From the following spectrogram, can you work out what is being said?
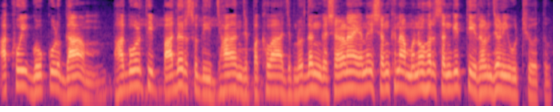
આખું ગોકુળ ગામ ભાગોળથી પાદર સુધી ઝાંઝ, પખવાજ, મૃદંગ, શરણાઈ અને શંખના મનોહર સંગીતથી રણઝણી ઉઠ્યું હતું.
